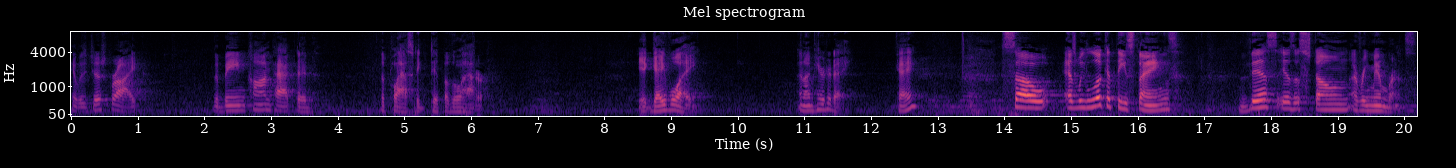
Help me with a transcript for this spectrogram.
it was just right. The beam contacted the plastic tip of the ladder. It gave way, and I'm here today. Okay? So, as we look at these things, this is a stone of remembrance.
